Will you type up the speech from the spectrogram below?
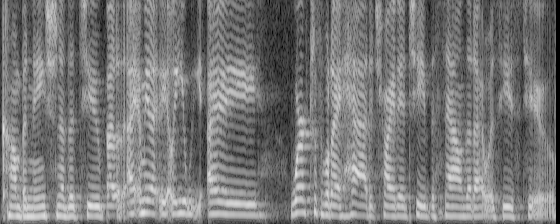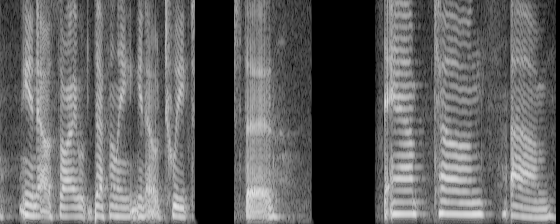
combination of the two, but I, I mean, I, I, worked with what I had to try to achieve the sound that I was used to, you know. So I definitely, you know, tweaked the, the amp tones. Um,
